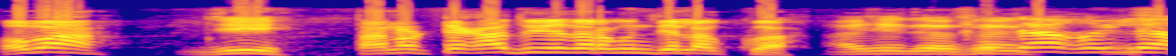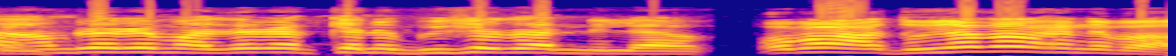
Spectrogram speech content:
হবা জি। তানোর টাকা দুই হাজার কোন দিলাক কোয়া আচ্ছা আমরা মাঝে রাখেন বিশ হাজার নিলাম। ওবা দুই হাজার কেনে বা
